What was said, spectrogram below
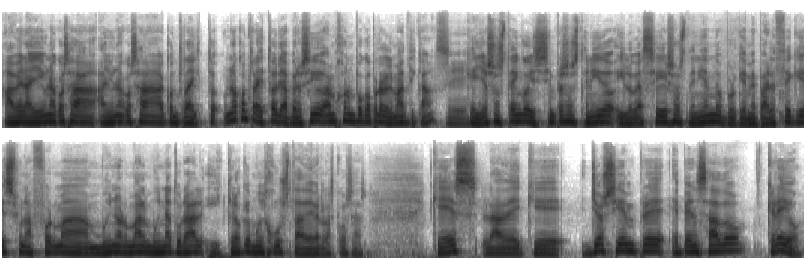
A ver, hay una cosa, hay una cosa contradictoria, no contradictoria, pero sí a lo mejor un poco problemática, que yo sostengo y siempre he sostenido y lo voy a seguir sosteniendo porque me parece que es una forma muy normal, muy natural y creo que muy justa de ver las cosas que es la de que yo siempre he pensado, creo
